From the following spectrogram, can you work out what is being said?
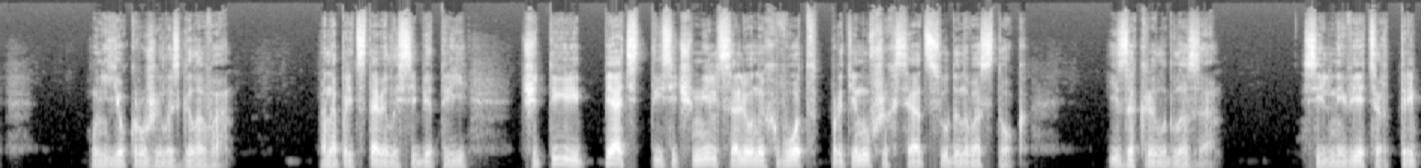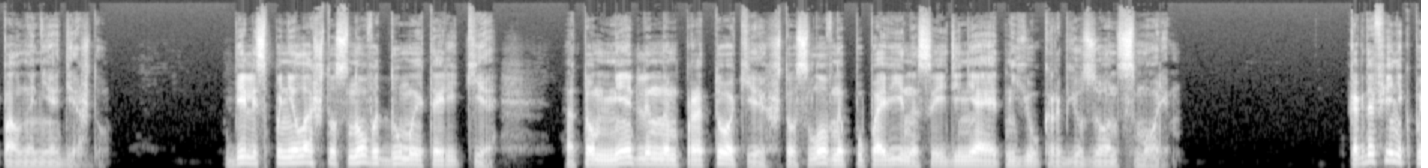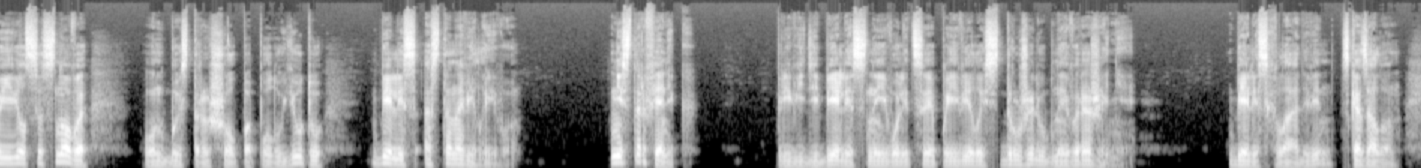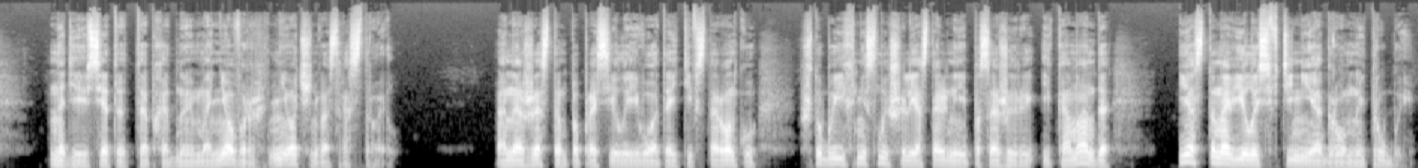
У нее кружилась голова. Она представила себе три, четыре, пять тысяч миль соленых вод, протянувшихся отсюда на восток, и закрыла глаза. Сильный ветер трепал на ней одежду. Белис поняла, что снова думает о реке, о том медленном протоке, что словно пуповина соединяет Нью-Крабьюзон с морем. Когда феник появился снова, он быстро шел по полуюту, Белис остановила его. «Мистер Феник». При виде Белис на его лице появилось дружелюбное выражение. «Белис Хладвин», — сказал он, — «надеюсь, этот обходной маневр не очень вас расстроил». Она жестом попросила его отойти в сторонку, чтобы их не слышали остальные пассажиры и команда, и остановилась в тени огромной трубы.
